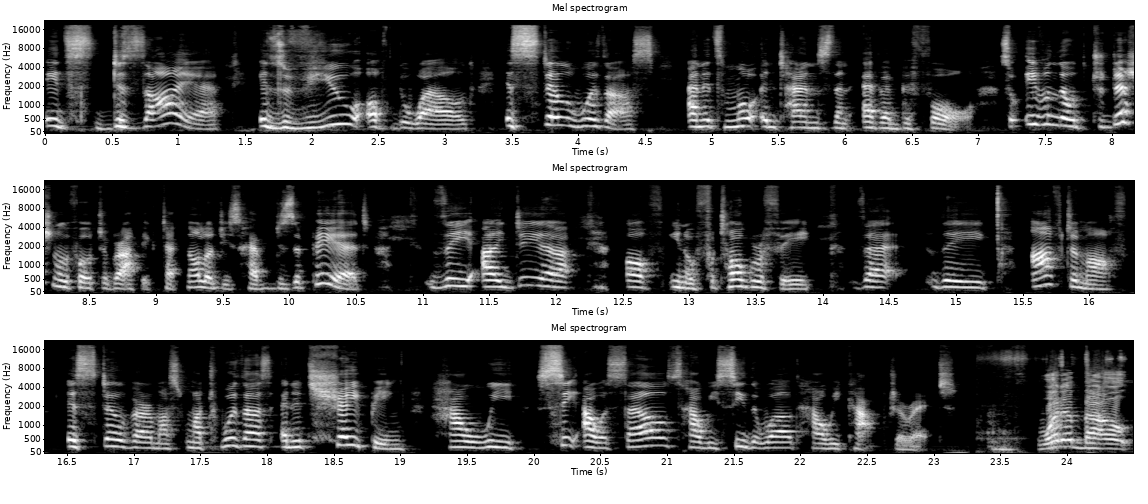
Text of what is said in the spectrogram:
its desire, its view of the world is still with us and it's more intense than ever before. So even though traditional photographic technologies have disappeared, the idea of you know photography, that the aftermath is still very much much with us and it's shaping how we see ourselves, how we see the world, how we capture it. What about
